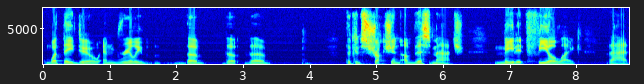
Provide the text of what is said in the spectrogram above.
what they do, and really the the the the construction of this match made it feel like that.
